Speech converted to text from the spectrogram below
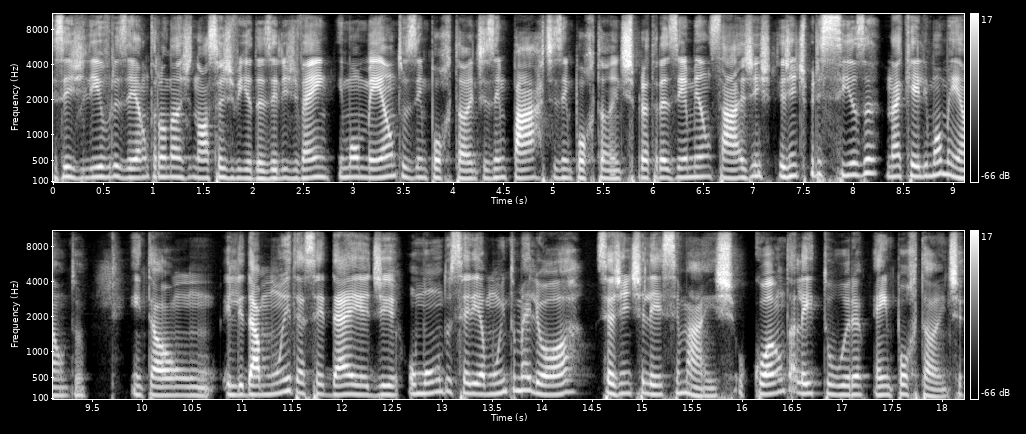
esses livros entram nas nossas vidas. Eles vêm em momentos importantes, em partes importantes, para trazer mensagens que a gente precisa naquele momento. Então, ele dá muito essa ideia de o mundo seria muito melhor se a gente lesse mais, o quanto a leitura é importante,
